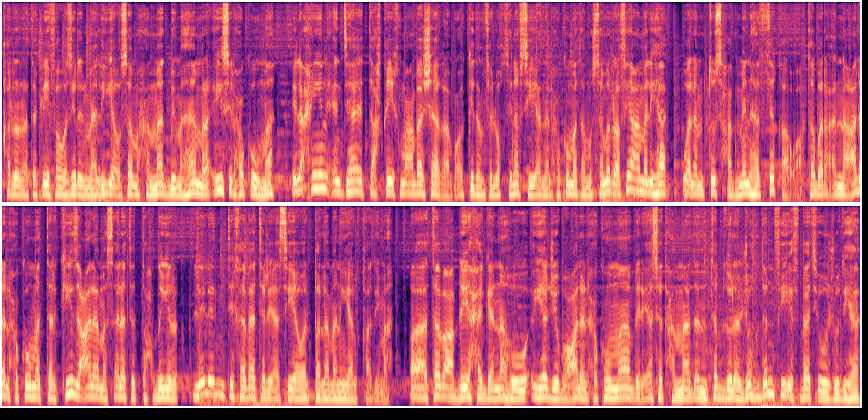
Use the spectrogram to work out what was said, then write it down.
قرر تكليف وزير المالية أسامة حماد بمهام رئيس الحكومة إلى حين انتهاء التحقيق مع باشاغا مؤكدا في الوقت نفسه أن الحكومة مستمرة في عملها ولم تسحب منها الثقة واعتبر أن على الحكومة التركيز على مسألة التحضير للانتخابات الرئاسية والبرلمانية القادمة. وتابع بليحق أنه يجب على الحكومة برئاسة حماد أن تبذل جهدا في إثبات وجودها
